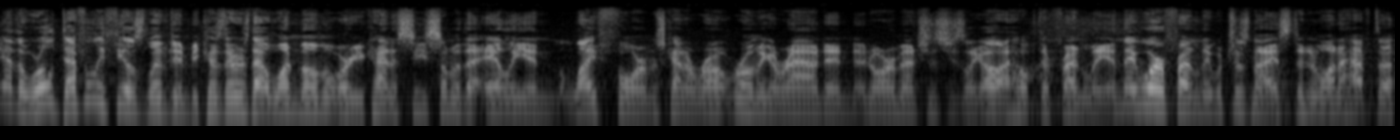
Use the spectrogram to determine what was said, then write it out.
Yeah, the world definitely feels lived in because there was that one moment where you kind of see some of the alien life forms kind of ro- roaming around, and, and Nora mentions she's like, "Oh, I hope they're friendly," and they were friendly, which was nice. Didn't want to have to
